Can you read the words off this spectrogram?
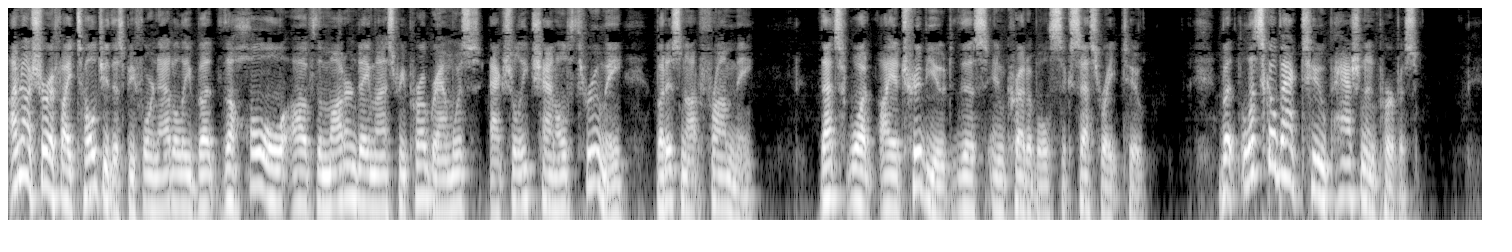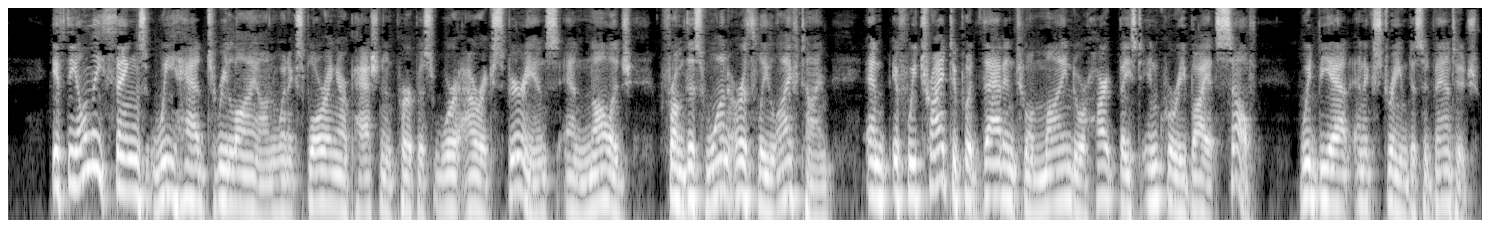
I'm not sure if I told you this before, Natalie, but the whole of the Modern Day Mastery program was actually channeled through me, but it's not from me. That's what I attribute this incredible success rate to. But let's go back to passion and purpose. If the only things we had to rely on when exploring our passion and purpose were our experience and knowledge from this one earthly lifetime, and if we tried to put that into a mind or heart-based inquiry by itself, we'd be at an extreme disadvantage.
